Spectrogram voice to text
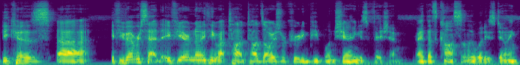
because uh, if you've ever said, if you ever know anything about Todd, Todd's always recruiting people and sharing his vision, right? That's constantly what he's doing.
